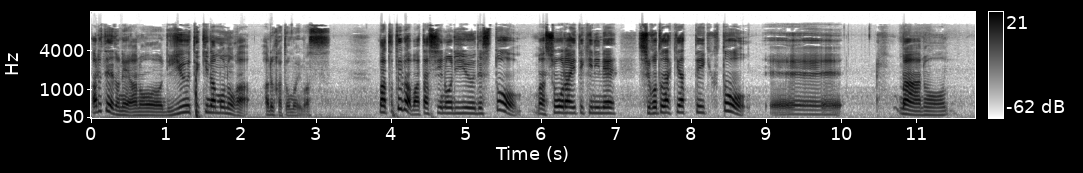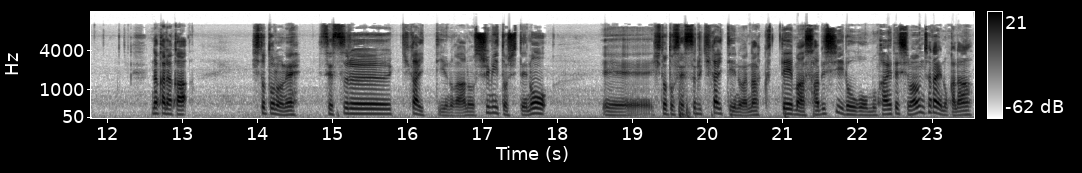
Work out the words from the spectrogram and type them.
ある程度ねあの理由的なものがあるかと思います。まあ、例えば私の理由ですと、まあ、将来的にね、仕事だけやっていくと、えー、まあ、あの、なかなか人とのね、接する機会っていうのが、あの、趣味としての、えー、人と接する機会っていうのがなくて、まあ、寂しい老後を迎えてしまうんじゃないのかなっ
